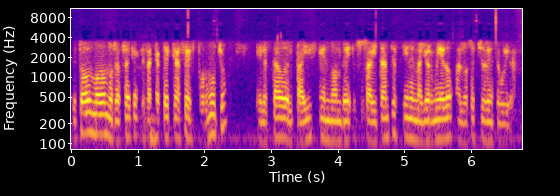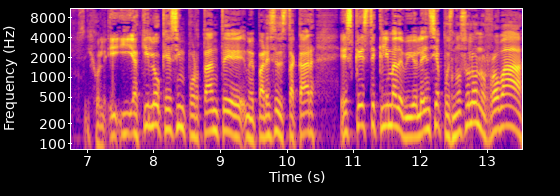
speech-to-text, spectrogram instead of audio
de todos modos nos refleja que Zacatecas es por mucho el estado del país en donde sus habitantes tienen mayor miedo a los hechos de inseguridad. Híjole, y, aquí lo que es importante, me parece destacar, es que este clima de violencia, pues no solo nos roba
